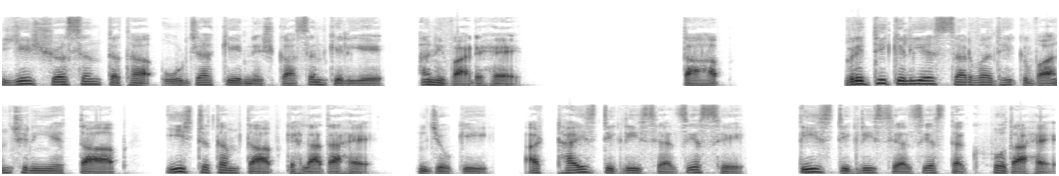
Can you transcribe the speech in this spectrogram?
ये श्वसन तथा ऊर्जा के निष्कासन के लिए अनिवार्य है। ताप। वृद्धि के लिए सर्वाधिक वांछनीय ताप इष्टतम ताप कहलाता है, जो कि 28 डिग्री सेल्सियस से 30 डिग्री सेल्सियस तक होता है।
